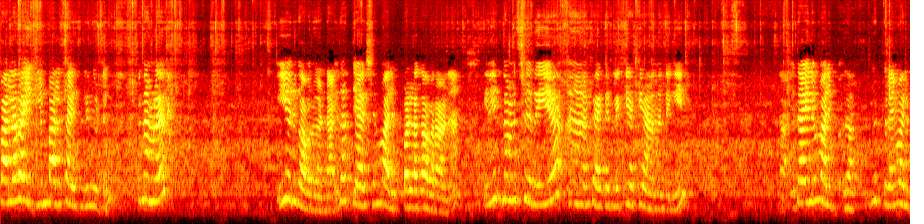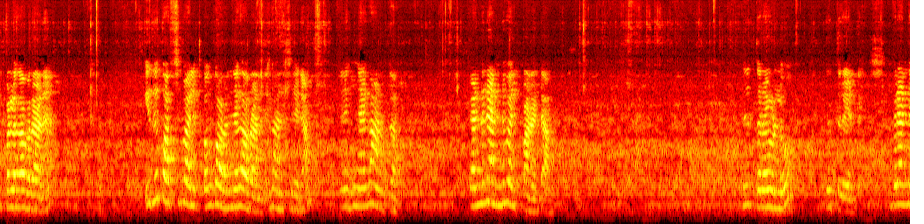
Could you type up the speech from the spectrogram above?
പല റേറ്റിലും പല സൈസിലും കിട്ടും. ഇപ്പം നമ്മൾ ഈ ഒരു കവർ കണ്ട ഇത് അത്യാവശ്യം വലിപ്പമുള്ള കവറാണ് ഇനി നമ്മൾ ചെറിയ പാക്കറ്റിലേക്കൊക്കെ ആണെന്നുണ്ടെങ്കിൽ ഇതായാലും വലിപ്പ ഇത് ഇത്രയും വലിപ്പമുള്ള കവറാണ് ഇത് കുറച്ച് വലിപ്പം കുറഞ്ഞ കവറാണ് കാണിച്ചു തരാം. ഇങ്ങനെ കാണുക രണ്ട് രണ്ട് വലിപ്പമാണ് കേട്ടോ. ഇത് ഇത്രയേ ഉള്ളൂ. ഇത് ഇത്രയുണ്ട് അപ്പോൾ രണ്ട്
